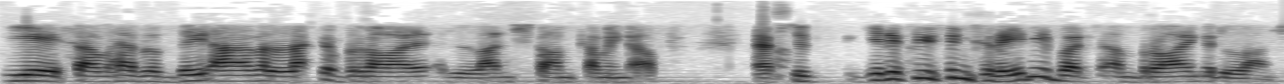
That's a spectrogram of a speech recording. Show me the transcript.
Yes, I have a big, I have a lekker braai at lunchtime coming up. I have to get a few things ready, but I'm braaiing at lunch.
